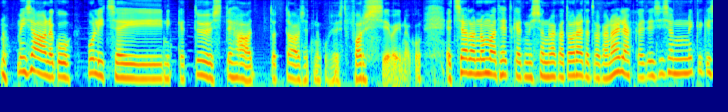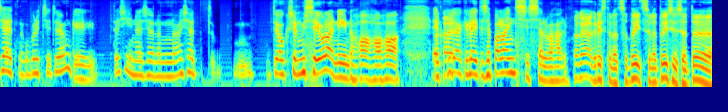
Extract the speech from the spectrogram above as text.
noh, me ei saa nagu politseinike töös teha totaalselt nagu sellist farssi või nagu, et seal on omad hetked, mis on väga toredad, väga naljakad ja siis on ikkagi see, et nagu politseitöö ongi tõsine, seal on asjad teoksil, mis ei ole nii ha-ha-ha. et väga... kuidagi leida see balanss siis seal vahel. väga hea, Kristel, et sa tõid selle tõsise töö,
